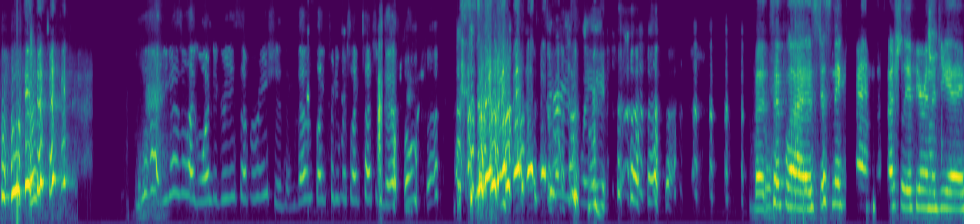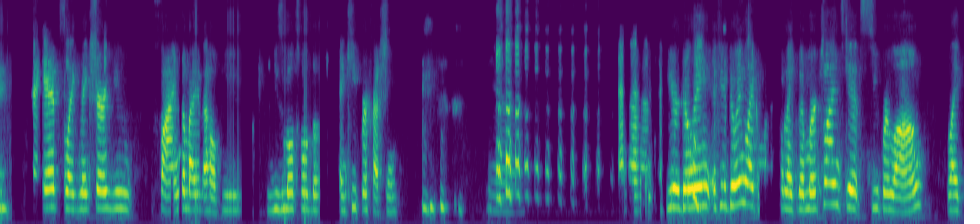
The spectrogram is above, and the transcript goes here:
yeah. You guys were like one degree of separation. That was like pretty much like touching them. Seriously. But tip was just make friends, especially if you're in the GA. Tickets, like make sure you find somebody to help you use multiple doors and keep refreshing. yeah. And if you're doing if you're doing like like the merch lines get super long, like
